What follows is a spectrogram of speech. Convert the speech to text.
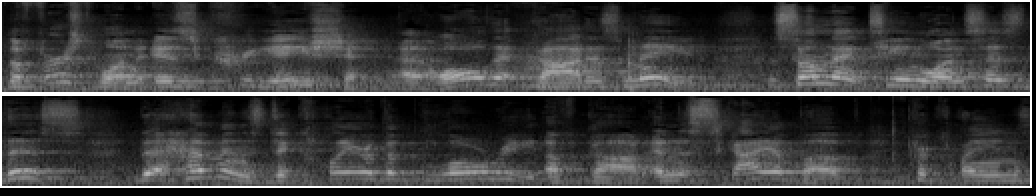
the first one is creation, all that God has made. Psalm 19:1 says this: "The heavens declare the glory of God, and the sky above proclaims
